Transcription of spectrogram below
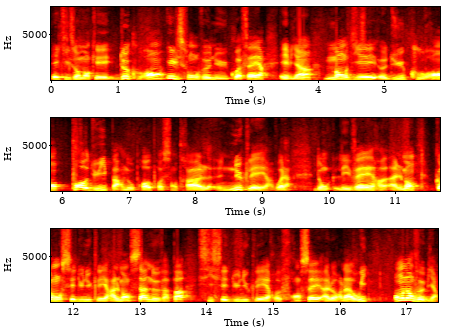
et qu'ils ont manqué de courant, ils sont venus quoi faire? Eh bien, mendier euh, du courant produit par nos propres centrales nucléaires. Voilà. Donc les verts allemands, quand c'est du nucléaire allemand, ça ne va pas. Si c'est du nucléaire français, alors là, oui, on en veut bien.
